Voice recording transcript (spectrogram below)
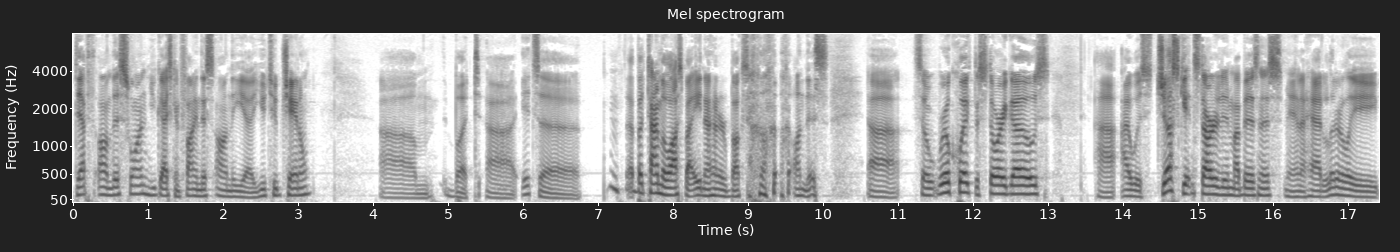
depth on this one. You guys can find this on the uh, YouTube channel. Um, but uh, it's a but time I lost about eight nine hundred bucks on this. Uh, so real quick, the story goes: uh, I was just getting started in my business. Man, I had literally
